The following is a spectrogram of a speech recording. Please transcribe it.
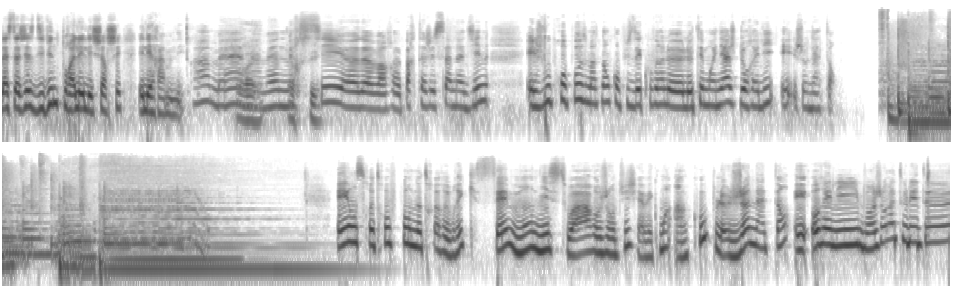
la sagesse divine pour aller les chercher et les ramener. Amen, Ouais, amen. Merci, merci. euh, d'avoir partagé ça, Nadine. Et je vous propose maintenant qu'on puisse découvrir le, le témoignage d'Aurélie et Jonathan. Et on se retrouve pour notre rubrique C'est mon histoire. Aujourd'hui, j'ai avec moi un couple, Jonathan et Aurélie. Bonjour à tous les deux.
